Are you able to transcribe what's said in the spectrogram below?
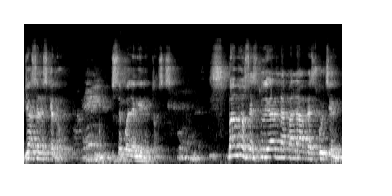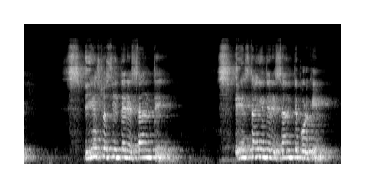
Ya se les quedó. Se pueden ir entonces. Vamos a estudiar la palabra, escuchen. Y esto es interesante. Es tan interesante porque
